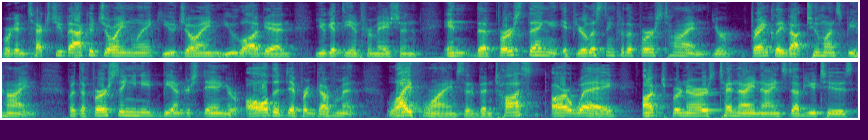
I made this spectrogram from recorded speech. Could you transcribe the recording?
we're going to text you back a join link you join you log in you get the information. And the first thing if you're listening for the first time you're frankly about two months behind but the first thing you need to be understanding are all the different government lifelines that have been tossed our way entrepreneurs 1099s w2s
